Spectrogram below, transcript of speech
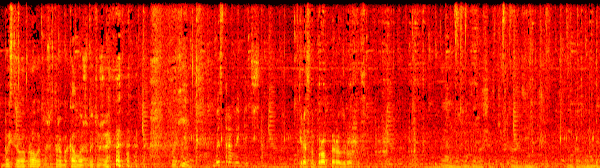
Быстро попробовать, потому что второй бокал может быть уже плохим. Быстро выпить все. Интересно, пробка разрушится. Да, нужно было все-таки в холодильник. Мы подумали.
